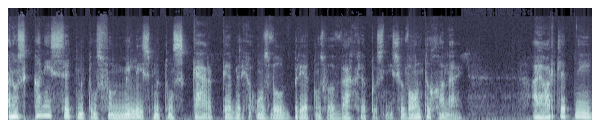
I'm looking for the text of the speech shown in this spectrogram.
En ons kan nie sit met ons families, met ons kerke, met ons wil breek, ons wil wegloop ons nie. So waartoe gaan hy? Hy hardloop nie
